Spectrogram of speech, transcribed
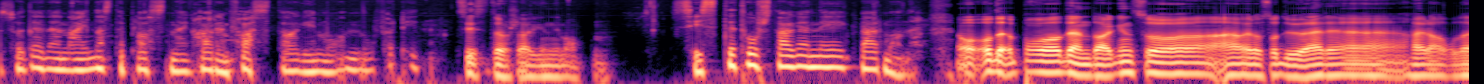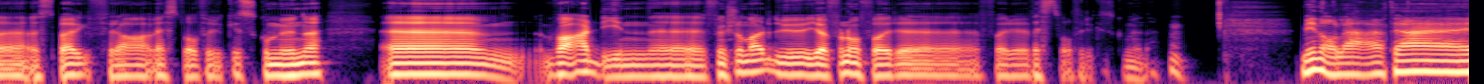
så, det er den eneste plassen jeg har en fast dag i måneden nå for tiden. Siste torsdagen i måneden? Siste torsdagen i hver måned. Og, og det, på denne dagen så er også du her, Harald Østberg fra Vestfold fylkeskommune. Uh, hva er din uh, funksjon? Hva er det du gjør for noe for, uh, for Vestfold fylkeskommune? Mm. Min rolle er at jeg,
